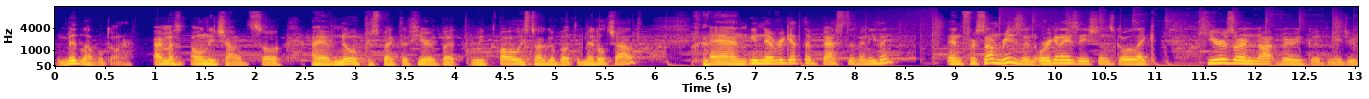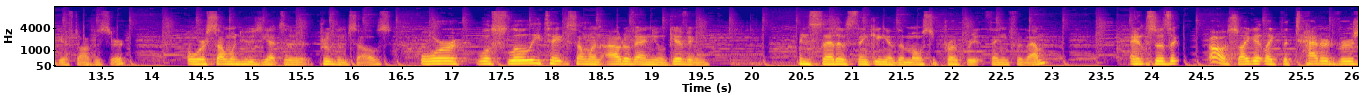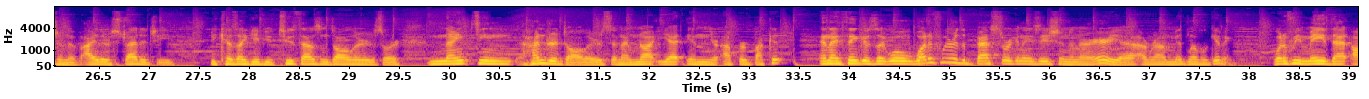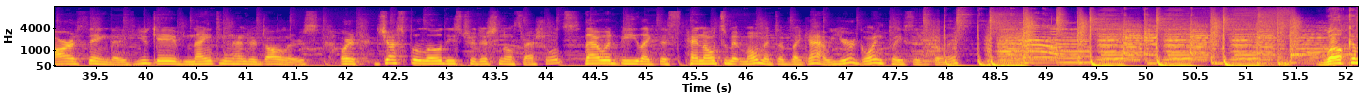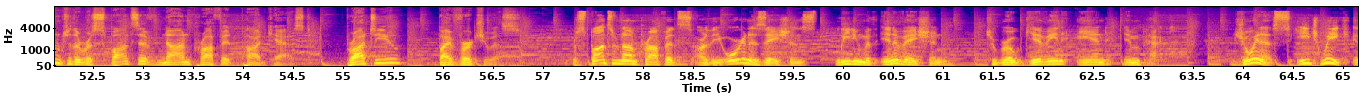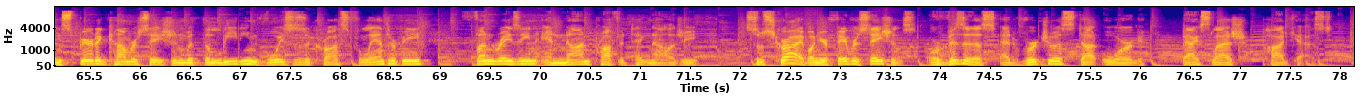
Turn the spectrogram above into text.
the mid-level donor. I'm an only child, so I have no perspective here, but we always talk about the middle child. and you never get the best of anything. And for some reason, organizations go like, here's our not very good major gift officer or someone who's yet to prove themselves, or we'll slowly take someone out of annual giving instead of thinking of the most appropriate thing for them. And so it's like, oh, so I get like the tattered version of either strategy because I gave you $2,000 or $1,900 and I'm not yet in your upper bucket. And I think it was like, well, what if we were the best organization in our area around mid level giving? What if we made that our thing? That if you gave $1,900 or just below these traditional thresholds, that would be like this penultimate moment of like, yeah, you're going places, donor. Welcome to the Responsive Nonprofit Podcast, brought to you by Virtuous. Responsive nonprofits are the organizations leading with innovation to grow giving and impact. Join us each week in spirited conversation with the leading voices across philanthropy, fundraising, and nonprofit technology. Subscribe on your favorite stations or visit us at virtuous.org backslash podcast.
